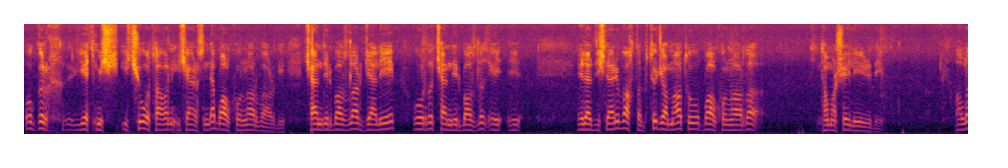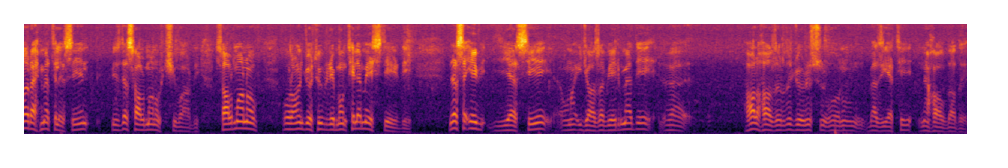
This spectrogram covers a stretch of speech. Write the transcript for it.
o 40-72 otağın içərisində balkonlar vardı. Kəndirbazlar gəlib, orada kəndirbazlıq e e elədikləri vaxtda bütün cəmaət o balkonlarda tamaşa eləyirdi. Allah rəhmət eləsin, bizdə Salmanov kişi vardı. Salmanov oranı götürüb remont eləmək istəyirdi. Nəsə ev yiyəsi ona icazə vermədi və hal-hazırda görürsünüz onun vəziyyəti nə haldadır.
